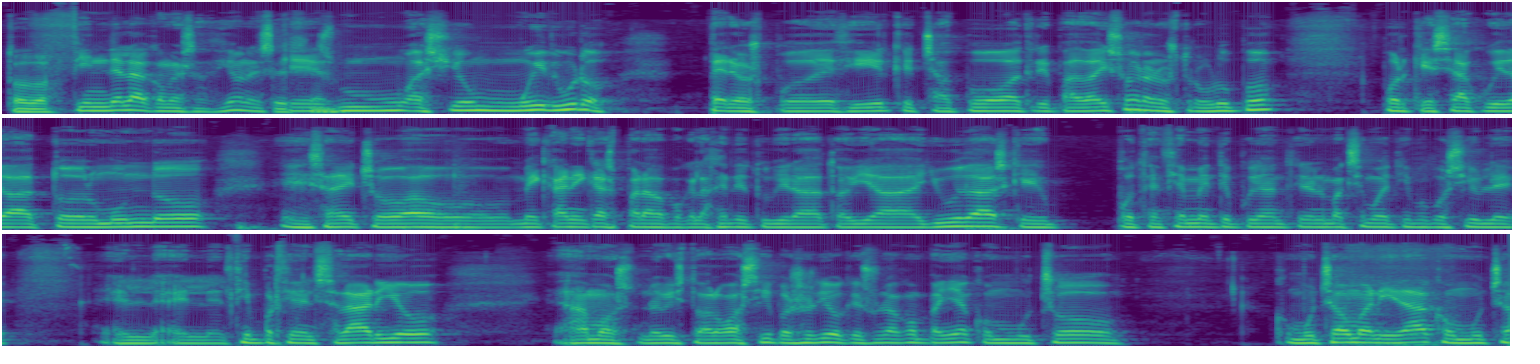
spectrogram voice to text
Todo. Fin de la conversación. Es que Es, ha sido muy duro. Pero os puedo decir que chapó a TripAdvisor, a nuestro grupo, porque se ha cuidado a todo el mundo, eh, se han hecho mecánicas para que la gente tuviera todavía ayudas, que potencialmente pudieran tener el máximo de tiempo posible el, el 100% del salario. Vamos, no he visto algo así, por eso os digo que es una compañía con mucho, con mucha humanidad, con mucho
